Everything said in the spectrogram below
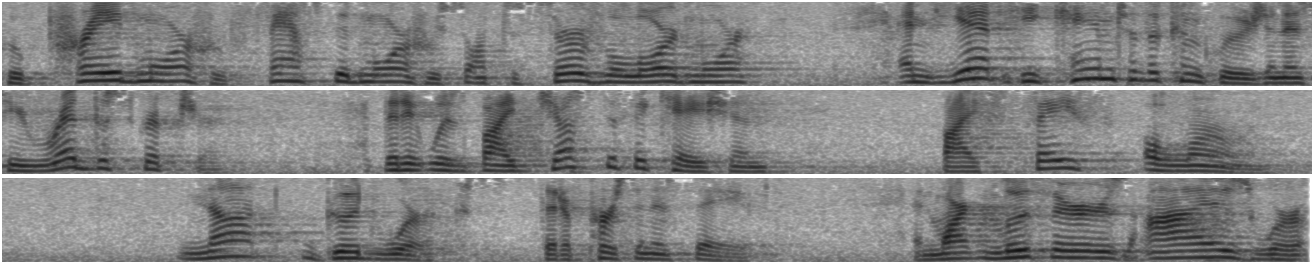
who prayed more, who fasted more, who sought to serve the Lord more. And yet he came to the conclusion as he read the scripture that it was by justification, by faith alone, not good works, that a person is saved. And Martin Luther's eyes were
